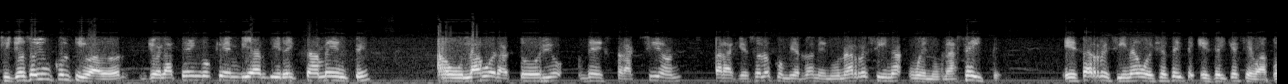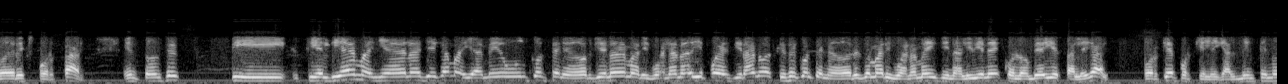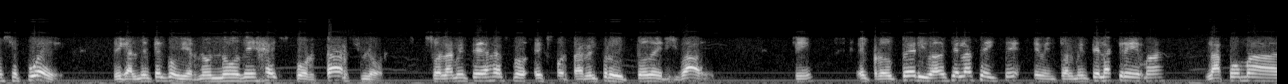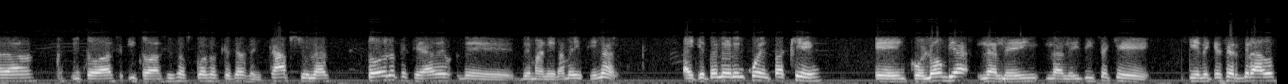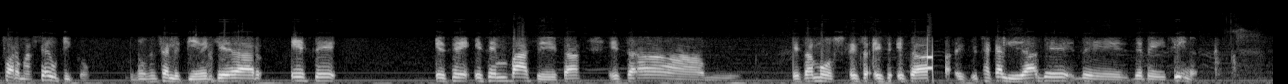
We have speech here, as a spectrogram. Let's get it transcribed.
si yo soy un cultivador, yo la tengo que enviar directamente a un laboratorio de extracción para que eso lo conviertan en una resina o en un aceite. Esa resina o ese aceite es el que se va a poder exportar. Entonces, si, si el día de mañana llega a Miami un contenedor lleno de marihuana, nadie puede decir, ah, no, es que ese contenedor es de marihuana medicinal y viene de Colombia y está legal. ¿Por qué? Porque legalmente no se puede. Legalmente el gobierno no deja exportar flor, solamente deja expo- exportar el producto derivado. ¿sí? El producto derivado es el aceite, eventualmente la crema, la pomada y todas, y todas esas cosas que se hacen, cápsulas, todo lo que sea de, de- de manera medicinal. Hay que tener en cuenta que eh, en Colombia la ley, la ley dice que tiene que ser grado farmacéutico, entonces se le tiene que dar ese ese ese envase, esa esa mm, esa esa, esa, esa, calidad de, de, de medicina.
